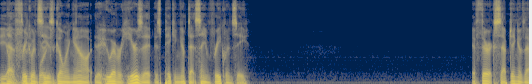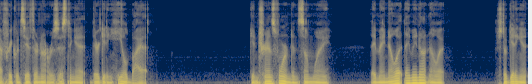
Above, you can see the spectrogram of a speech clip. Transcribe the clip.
That frequency fork. is going out. Whoever hears it is picking up that same frequency. If they're accepting of that frequency, if they're not resisting it, they're getting healed by it, getting transformed in some way. They may know it, they may not know it. They're still getting it.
